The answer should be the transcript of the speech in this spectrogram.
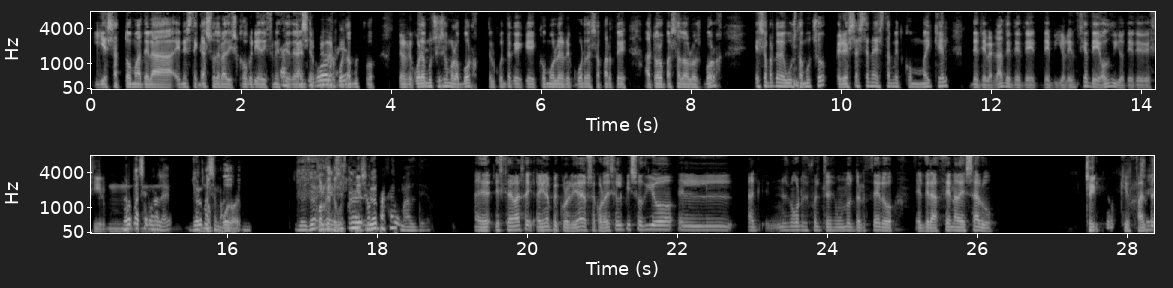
y esa toma de la, en este caso de la Discovery, a diferencia de la recuerda mucho, le recuerda muchísimo a los Borg. Él cuenta que, que cómo le recuerda esa parte a todo lo pasado a los Borg. Esa parte me gusta mucho, pero esa escena de Stammet con Michael, de, de verdad, de, de, de, de violencia, de odio, de, de decir. No lo pasé mal, ¿eh? Yo lo pasé mal. ¿eh? Yo, yo lo, he pasado mal, tío. Eh, es que además hay, una peculiaridad. ¿Os acordáis el episodio, el, no me acuerdo si fue el segundo o tercero, el de la cena de Saru? Sí. Quien falta,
